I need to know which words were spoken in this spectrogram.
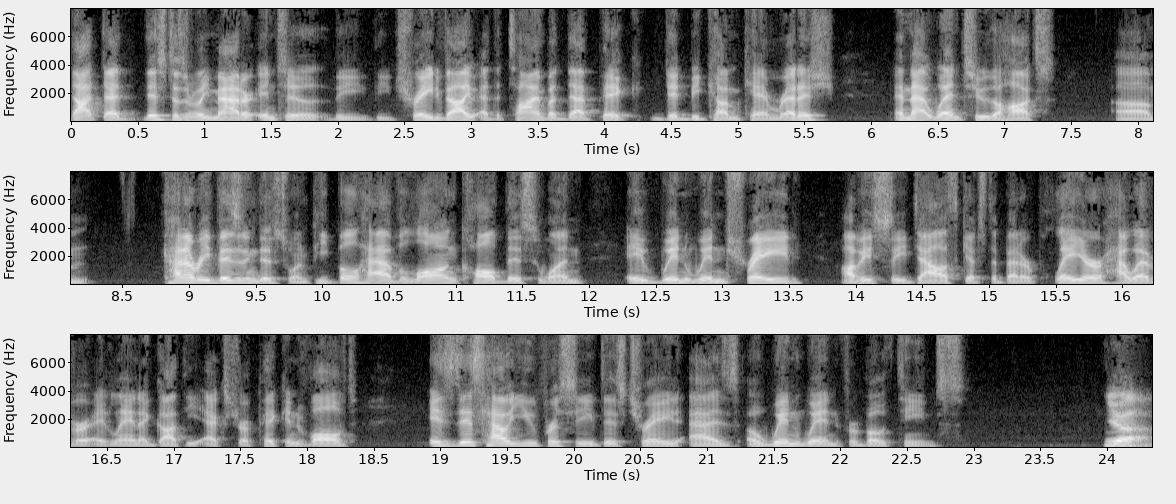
not that this doesn't really matter into the the trade value at the time, but that pick did become Cam Reddish, and that went to the Hawks. Um, kind of revisiting this one, people have long called this one a win-win trade. Obviously, Dallas gets the better player. However, Atlanta got the extra pick involved. Is this how you perceive this trade as a win-win for both teams? Yeah,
